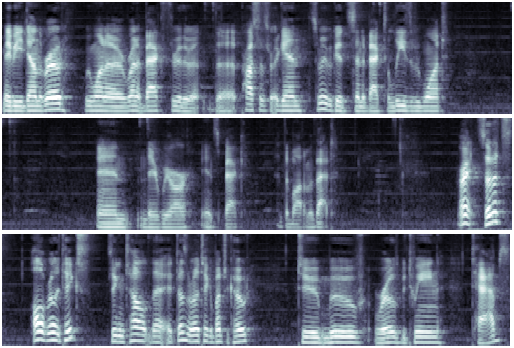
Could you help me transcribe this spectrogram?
maybe down the road, we want to run it back through the, the processor again. So maybe we could send it back to leads if we want. And there we are. It's back at the bottom of that. All right, so that's all it really takes. So you can tell that it doesn't really take a bunch of code to move rows between tabs.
